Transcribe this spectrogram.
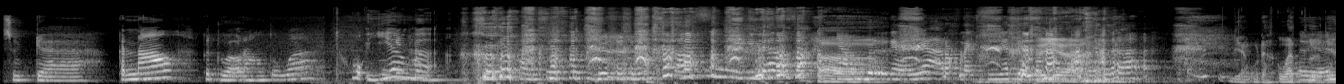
sudah kenal kedua orang tua. Oh iya Mungkin mbak. ham- mungkin hampir langsung Indah langsung nyamber kayaknya refleksinya di atas Iya. Yang udah kuat tuh dia.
